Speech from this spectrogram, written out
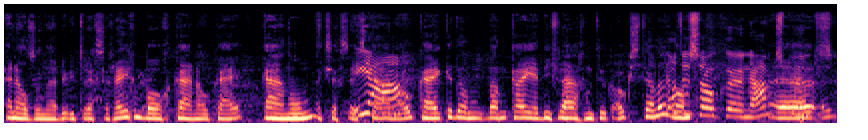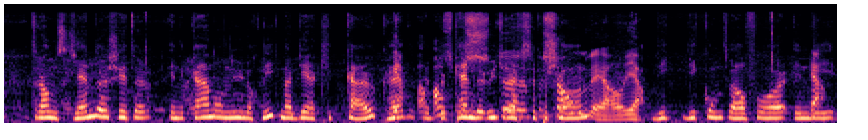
En als we naar de Utrechtse regenboogkanon, ik zeg steeds ja. kijken, dan, dan kan je die vragen natuurlijk ook stellen. Dat is ook een aandachtspunt. Uh, transgender zit er in de kanon nu nog niet, maar Dirkje Kuik, ja, de bekende Utrechtse persoon, persoon, wel, ja. die, die komt wel voor in, die,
